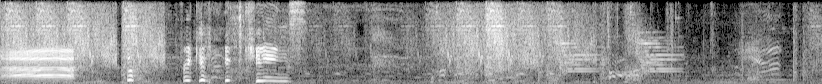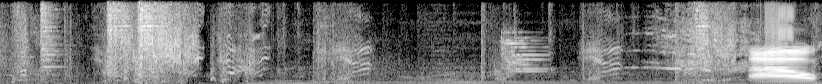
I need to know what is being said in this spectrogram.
Ah. Freaking kings. Ow.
